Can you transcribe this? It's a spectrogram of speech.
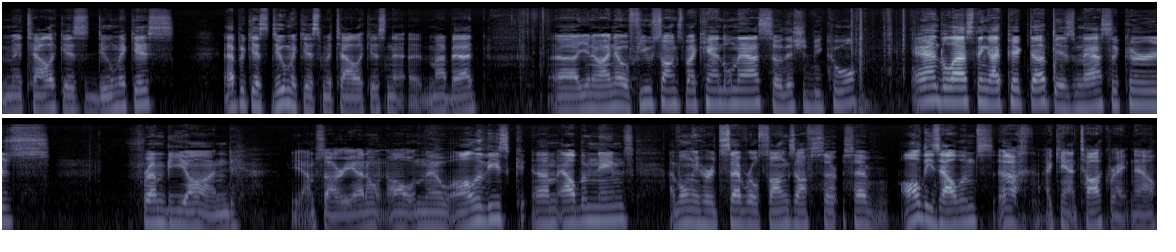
Metallicus Doomicus. Epicus Doomicus Metallicus, my bad. Uh, you know, I know a few songs by Candlemass, so this should be cool. And the last thing I picked up is Massacre's from Beyond. Yeah, I'm sorry, I don't all know all of these um, album names. I've only heard several songs off all these albums. Ugh, I can't talk right now.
